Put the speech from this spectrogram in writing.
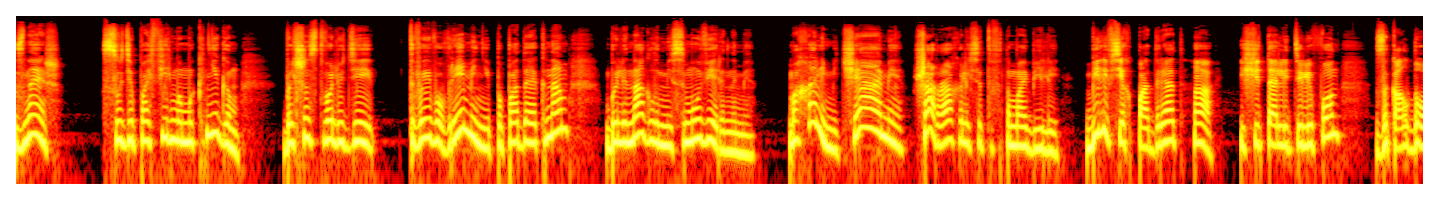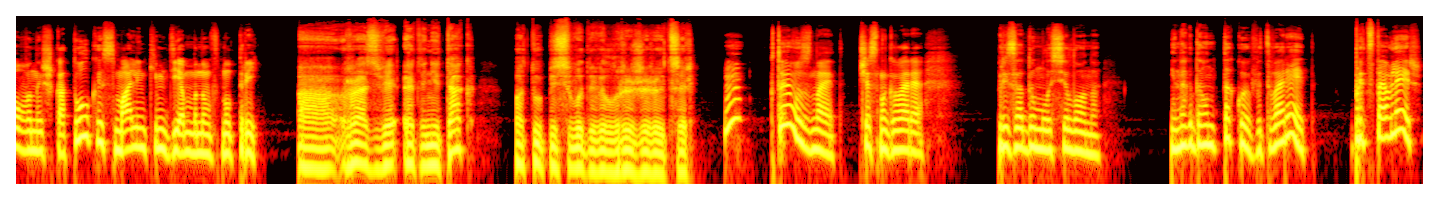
Знаешь, судя по фильмам и книгам, большинство людей твоего времени, попадая к нам, были наглыми и самоуверенными. Махали мечами, шарахались от автомобилей, били всех подряд, а, и считали телефон заколдованной шкатулкой с маленьким демоном внутри. «А разве это не так?» — потупись выдавил рыжий рыцарь. М? «Кто его знает, честно говоря?» — призадумалась Илона. «Иногда он такое вытворяет. Представляешь,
